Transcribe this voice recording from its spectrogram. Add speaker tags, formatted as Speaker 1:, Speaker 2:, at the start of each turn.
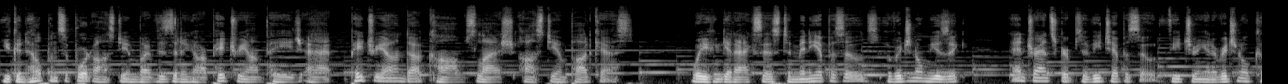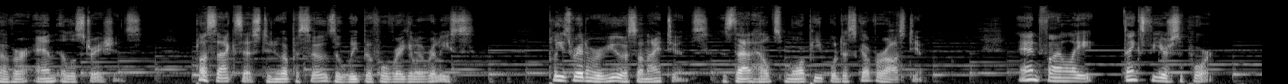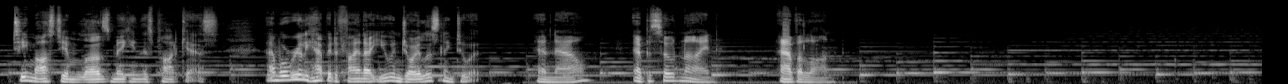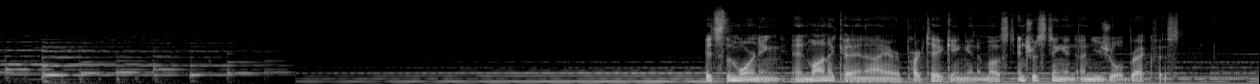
Speaker 1: You can help and support Ostium by visiting our Patreon page at patreon.com slash ostiumpodcast, where you can get access to mini episodes, original music, and transcripts of each episode featuring an original cover and illustrations, plus access to new episodes a week before regular release. Please rate and review us on iTunes, as that helps more people discover Ostium. And finally, thanks for your support. Team Ostium loves making this podcast, and we're really happy to find out you enjoy listening to it. And now, Episode 9 Avalon.
Speaker 2: It's the morning, and Monica and I are partaking in a most interesting and unusual breakfast.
